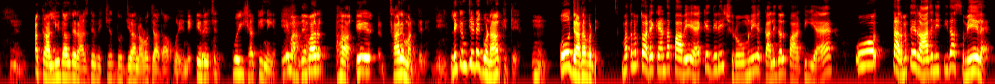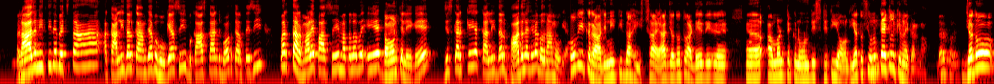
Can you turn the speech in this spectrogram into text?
ਅਕਾਲੀ ਦਲ ਦੇ ਰਾਜ ਦੇ ਵਿੱਚ ਦੂਜਿਆਂ ਨਾਲੋਂ ਜ਼ਿਆਦਾ ਹੋਏ ਨੇ। ਇਹਦੇ 'ਚ ਕੋਈ ਸ਼ੱਕ ਹੀ ਨਹੀਂ ਹੈ ਇਹ ਮੰਨਦੇ ਪਰ ਹਾਂ ਇਹ ਸਾਰੇ ਮੰਨਦੇ ਨੇ। ਜੀ। ਲੇਕਿਨ ਜਿਹੜੇ ਗੁਨਾਹ ਕੀਤੇ ਹੂੰ। ਉਹ ਜ਼ਿਆਦਾ ਵੱਡੇ। ਮਤਲਬ ਤੁਹਾਡੇ ਕਹਿਣ ਦਾ ਭਾਵ ਇਹ ਹੈ ਕਿ ਜਿਹੜੀ ਸ਼੍ਰੋਮਣੀ ਅਕਾਲੀ ਦਲ ਪਾਰਟੀ ਹੈ ਉਹ ਧਰਮ ਤੇ ਰਾਜਨੀਤੀ ਦਾ ਸਮੇਲ ਹੈ। ਰਾਜਨੀਤੀ ਦੇ ਵਿੱਚ ਤਾਂ ਅਕਾਲੀ ਦਲ ਕਾਮਯਾਬ ਹੋ ਗਿਆ ਸੀ ਵਿਕਾਸ ਕਾਰਜ ਬਹੁਤ ਕਰਤੇ ਸੀ ਪਰ ਧਰਮ ਵਾਲੇ ਪਾਸੇ ਮਤਲਬ ਇਹ ਡਾਊਨ ਚਲੇ ਗਏ। ਜਿਸ ਕਰਕੇ ਅਕਾਲੀ ਦਲ ਬਾਦਲ ਹੈ ਜਿਹੜਾ ਬਦਨਾਮ ਹੋ ਗਿਆ। ਉਹ ਵੀ ਇੱਕ ਰਾਜਨੀਤੀ ਦਾ ਹਿੱਸਾ ਆ ਜਦੋਂ ਤੁਹਾਡੇ ਦੇ, ਅਹ, ਅਹ, ਅਮਨ ਤੇ ਕਾਨੂੰਨ ਦੀ ਸਥਿਤੀ ਆਉਂਦੀ ਆ ਤੁਸੀਂ ਉਹਨੂੰ ਟੈਕਲ ਕਿਵੇਂ ਕਰਨਾ? ਬਿਲਕੁਲ। ਜਦੋਂ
